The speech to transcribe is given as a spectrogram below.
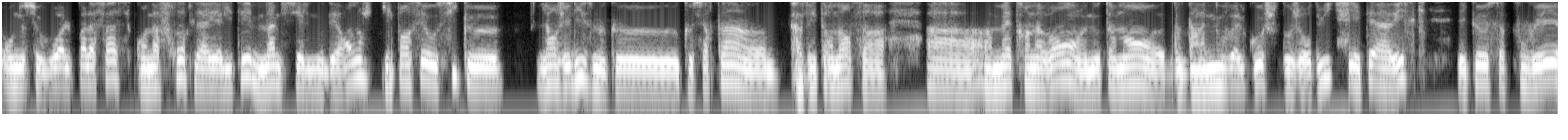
on ne se voile pas la face, qu'on affronte la réalité même si elle nous dérange. Il pensait aussi que l'angélisme que, que certains euh, avaient tendance à, à, à, mettre en avant, euh, notamment euh, dans, la nouvelle gauche d'aujourd'hui, était un risque et que ça pouvait,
